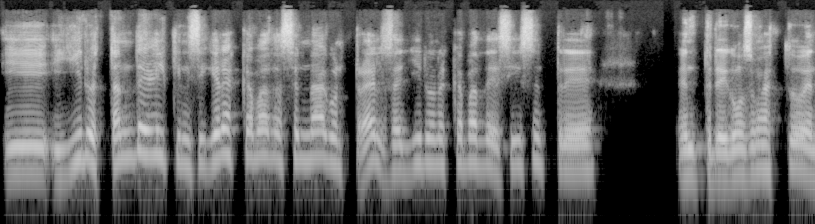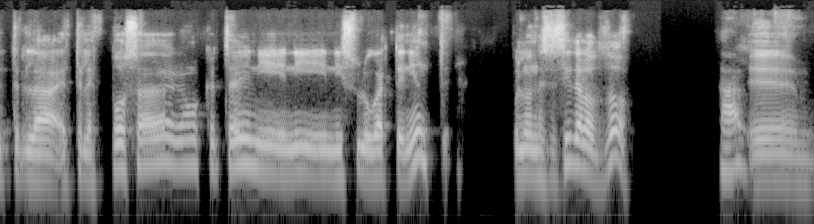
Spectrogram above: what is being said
Y, y, Giro es tan débil que ni siquiera es capaz de hacer nada contra él. O sea, Giro no es capaz de decirse entre, entre ¿cómo se llama esto? Entre la, entre la esposa, digamos, ¿cachai? Ni, ni, ni su lugarteniente. Pues lo necesita los dos. Ah. Eh,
